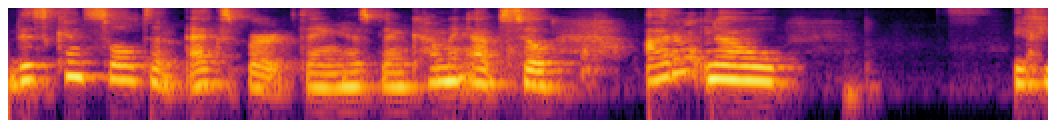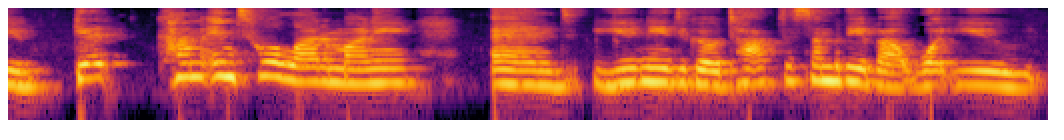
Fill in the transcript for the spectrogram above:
This consultant expert thing has been coming up. So I don't know if you get come into a lot of money and you need to go talk to somebody about what you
